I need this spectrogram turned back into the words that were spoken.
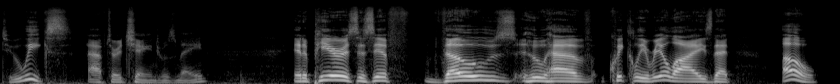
two weeks after a change was made. It appears as if those who have quickly realized that, oh,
